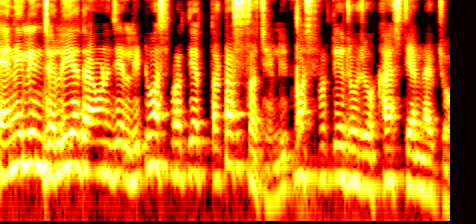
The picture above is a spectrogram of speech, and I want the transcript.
એનિલિન જલીય દ્રાવણ જે લિટમસ પ્રત્યે તટસ્થ છે. લિટમસ પ્રત્યે જોજો, ખાસ ધ્યાન રાખજો.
